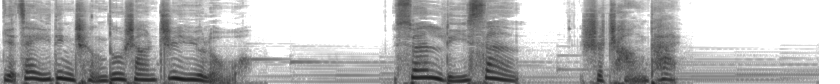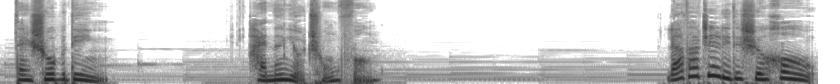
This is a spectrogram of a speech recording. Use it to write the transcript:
也在一定程度上治愈了我。虽然离散是常态，但说不定还能有重逢。聊到这里的时候，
